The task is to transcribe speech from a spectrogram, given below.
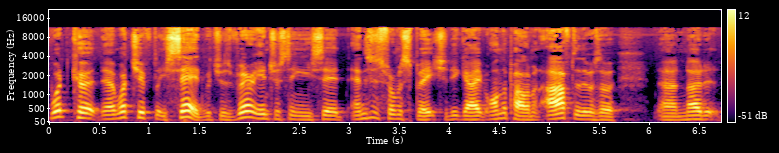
what Kurt, uh, what Chifley said, which was very interesting, he said, and this is from a speech that he gave on the Parliament after there was a uh, noted,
